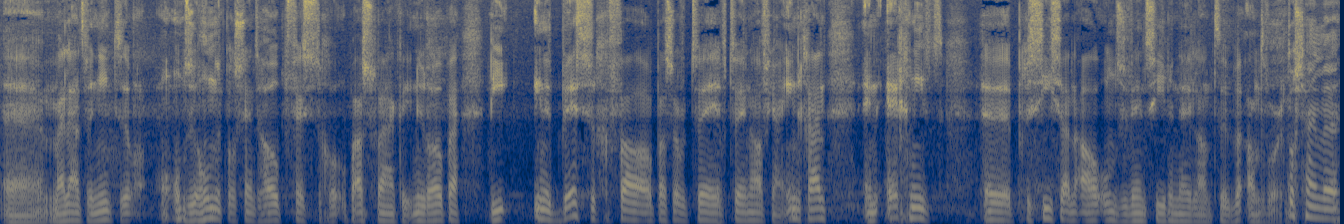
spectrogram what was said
Eh, maar laten we niet eh, onze 100% hoop vestigen op afspraken in Europa... die in het beste geval al pas over twee of tweeënhalf jaar ingaan... en echt niet eh, precies aan al onze wensen hier in Nederland eh, beantwoorden. Toch zijn we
